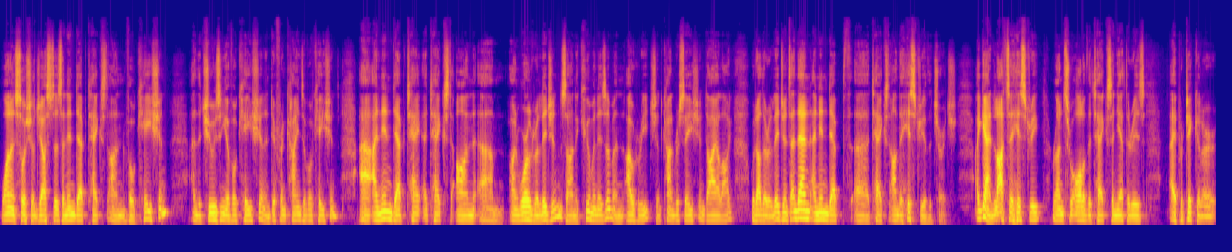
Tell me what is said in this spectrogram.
one on social justice, an in depth text on vocation. and the choosing of vocation and different kinds of vocations, uh, an in-depth te- text on um, on world religions, on ecumenism and outreach and conversation, dialogue with other religions, and then an in-depth uh, text on the history of the church. Again, lots of history runs through all of the texts, and yet there is a particular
